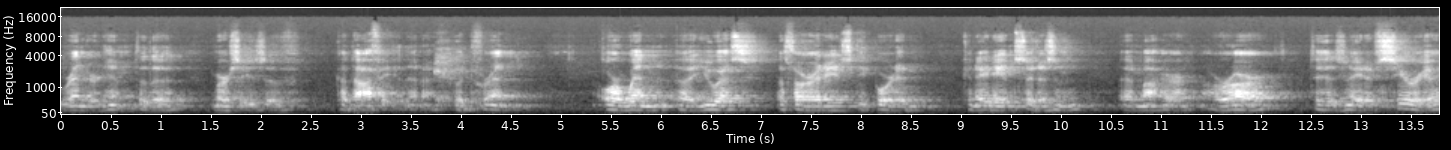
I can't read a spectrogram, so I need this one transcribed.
rendered him to the mercies of Gaddafi than a good friend. Or when uh, U.S. authorities deported Canadian citizen uh, Maher Arar to his native Syria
